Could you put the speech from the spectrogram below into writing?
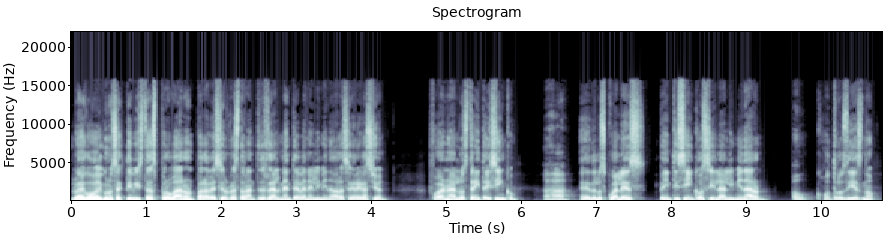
Luego, algunos activistas probaron para ver si los restaurantes realmente habían eliminado la segregación. Fueron a los 35, Ajá. eh, de los cuales 25 sí la eliminaron, Oh. otros 10 no.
